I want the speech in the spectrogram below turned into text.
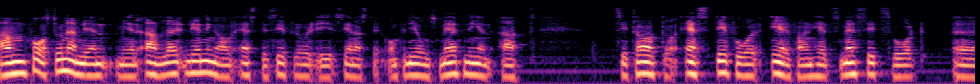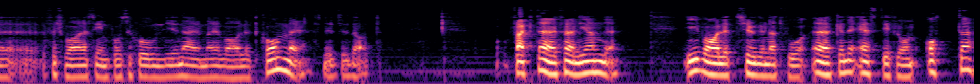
Han påstod nämligen med anledning av SDs siffror i senaste opinionsmätningen att citat då, SD får erfarenhetsmässigt svårt eh, försvara sin position ju närmare valet kommer. Slutcitat. Fakta är följande. I valet 2002 ökade SD från 8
